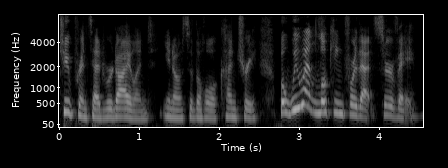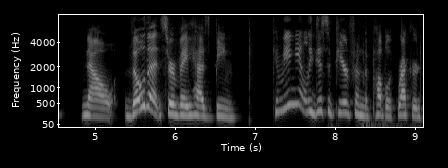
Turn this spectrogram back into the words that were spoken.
to Prince Edward Island, you know, so the whole country. But we went looking for that survey. Now, though that survey has been conveniently disappeared from the public record,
